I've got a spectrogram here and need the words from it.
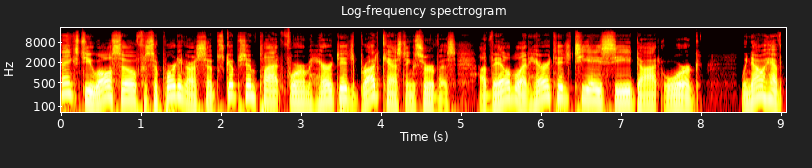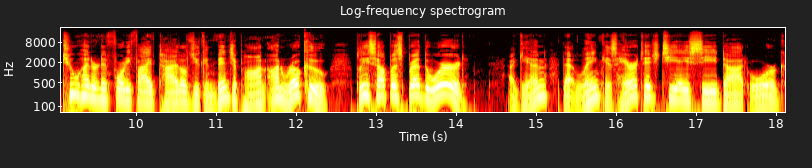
Thanks to you also for supporting our subscription platform Heritage Broadcasting Service, available at heritagetac.org. We now have 245 titles you can binge upon on Roku. Please help us spread the word. Again, that link is heritagetac.org.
